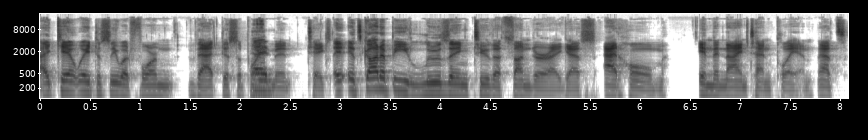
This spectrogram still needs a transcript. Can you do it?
I can't wait to see what form that disappointment and, takes. It, has got to be losing to the Thunder, I guess, at home in the 9-10 play-in. That's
